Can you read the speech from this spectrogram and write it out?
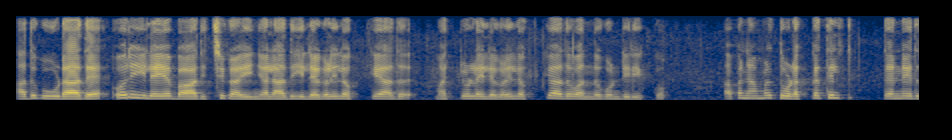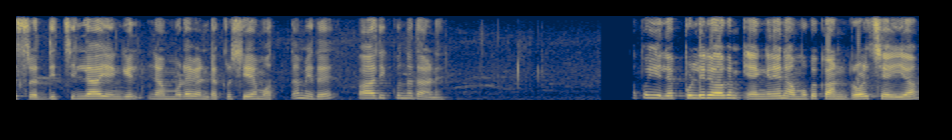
അതുകൂടാതെ ഒരു ഇലയെ ബാധിച്ചു കഴിഞ്ഞാൽ അത് ഇലകളിലൊക്കെ അത് മറ്റുള്ള ഇലകളിലൊക്കെ അത് വന്നുകൊണ്ടിരിക്കും. അപ്പം നമ്മൾ തുടക്കത്തിൽ തന്നെ ഇത് ശ്രദ്ധിച്ചില്ല എങ്കിൽ നമ്മുടെ വെണ്ടക്കൃഷിയെ മൊത്തം ഇത് ബാധിക്കുന്നതാണ്. അപ്പോൾ ഇലപ്പുള്ളി രോഗം എങ്ങനെ നമുക്ക് കൺട്രോൾ ചെയ്യാം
